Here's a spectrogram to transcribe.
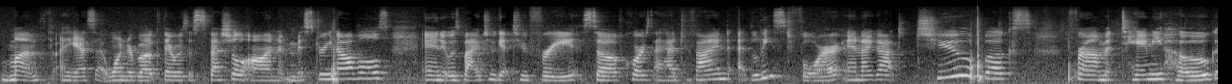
month, I guess, at Wonder Book, there was a special on mystery novels and it was buy two, get two free. So of course I had to find at least four and I got two books from Tami Hoag,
